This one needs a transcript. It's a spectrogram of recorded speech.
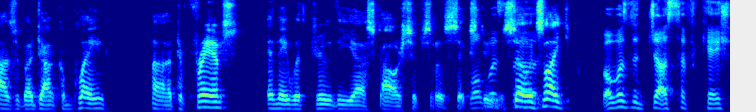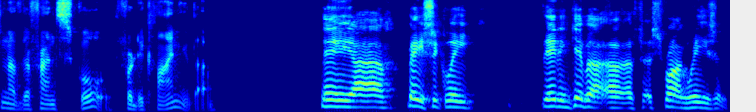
Azerbaijan complained uh, to France. and they withdrew the uh, scholarships to those six what students. The, so it's like, what was the justification of the French school for declining them? They uh, basically they didn't give a, a, a, strong reason.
